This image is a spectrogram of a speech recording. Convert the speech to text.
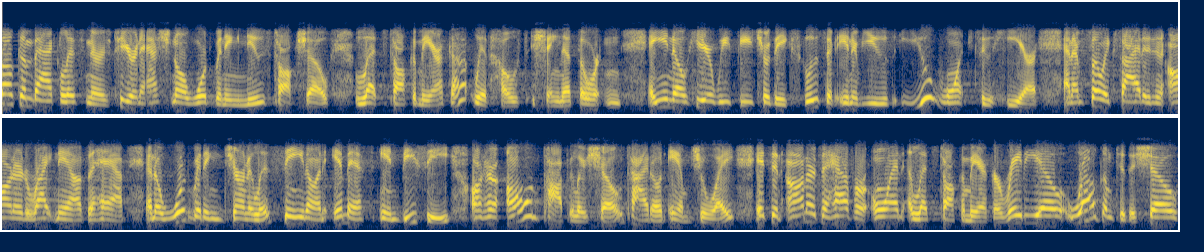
Welcome back, listeners, to your national award winning news talk show, Let's Talk America, with host Shana Thornton. And you know, here we feature the exclusive interviews you want to hear. And I'm so excited and honored right now to have an award winning journalist seen on MSNBC on her own popular show titled AM Joy. It's an honor to have her on Let's Talk America Radio. Welcome to the show,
